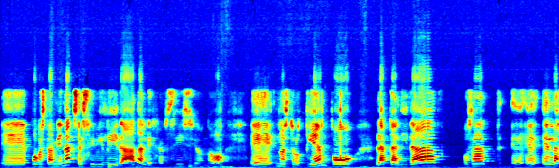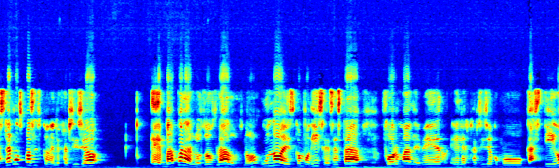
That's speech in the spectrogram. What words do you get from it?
eh, pues también accesibilidad al ejercicio, ¿no? Eh, nuestro tiempo, la calidad, o sea, eh, el hacer las paces con el ejercicio eh, va para los dos lados, ¿no? Uno es, como dices, esta forma de ver el ejercicio como castigo,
